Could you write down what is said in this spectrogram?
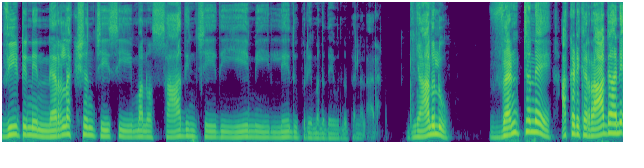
వీటిని నిర్లక్ష్యం చేసి మనం సాధించేది ఏమీ లేదు ప్రేమన దేవుని పిల్లలారా. జ్ఞానులు వెంటనే అక్కడికి రాగానే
